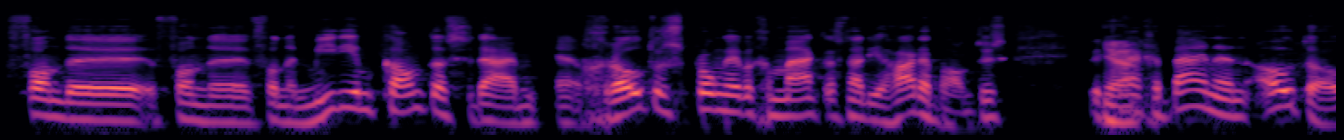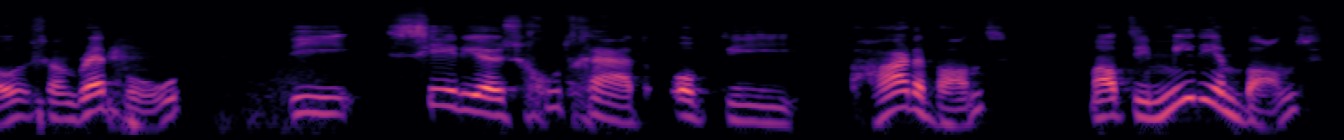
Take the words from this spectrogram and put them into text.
van de, van, de, van de mediumkant. Dat ze daar een grotere sprong hebben gemaakt als naar die harde band. Dus we Ja. krijgen bijna een auto, zo'n Red Bull. Die serieus goed gaat op die harde band. Maar op die mediumband.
